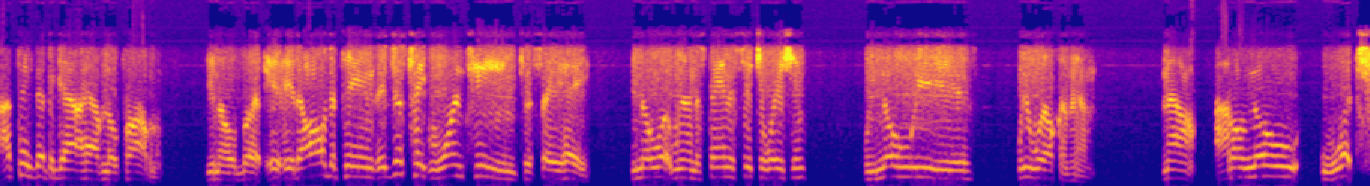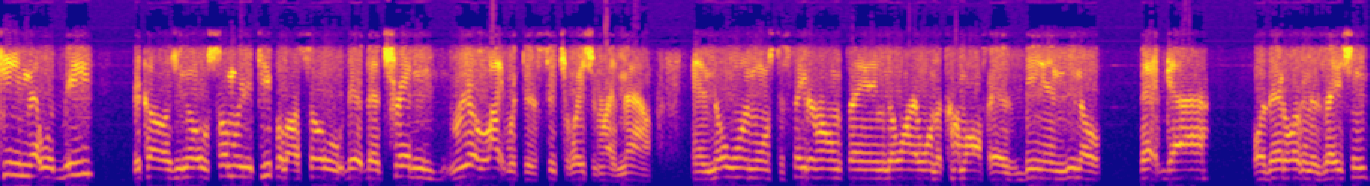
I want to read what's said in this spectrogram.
I think that the guy will have no problem. You know, but it, it all depends. It just takes one team to say, "Hey, you know what? We understand the situation. We know who he is. We welcome him." Now, I don't know what team that would be, because you know so many people are so they're, they're treading real light with this situation right now, and no one wants to say the wrong thing. No one wants to come off as being you know that guy or that organization.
